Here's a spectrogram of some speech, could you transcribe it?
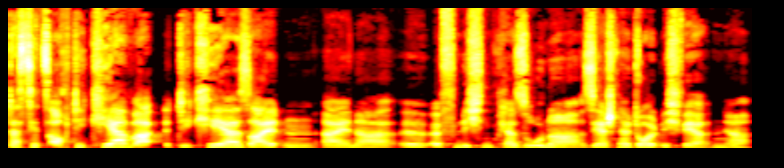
dass jetzt auch die, Kehr, die Kehrseiten einer äh, öffentlichen Persona sehr schnell deutlich werden. Ja?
